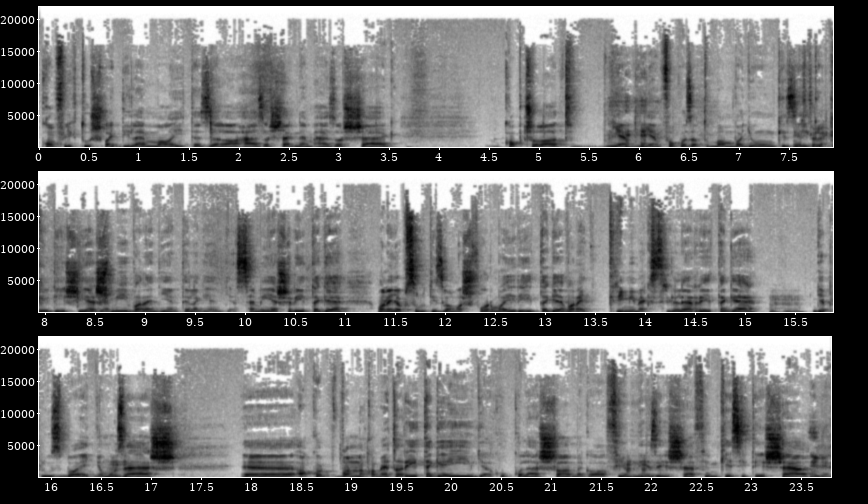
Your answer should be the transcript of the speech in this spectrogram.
konfliktus vagy dilemma itt ezzel a házasság, nem házasság kapcsolat, milyen, milyen fokozatban vagyunk, ez kötődés, ilyesmi, van egy ilyen tényleg egy ilyen személyes rétege, van egy abszolút izgalmas formai rétege, van egy krimi meg thriller rétege, uh-huh. ugye pluszba, egy nyomozás, uh-huh. akkor vannak a meta rétegei, ugye a kukkolással, meg a filmnézéssel, filmkészítéssel, Igen.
